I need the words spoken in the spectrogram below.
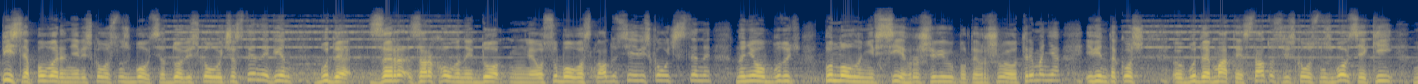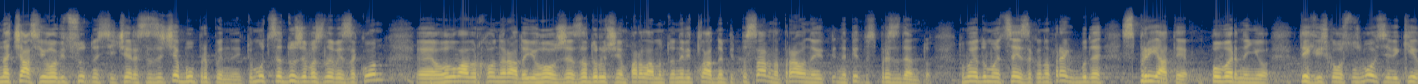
після повернення військовослужбовця до військової частини він буде зар- зарахований до особового складу цієї військової частини. На нього будуть поновлені всі грошові виплати, грошове отримання, і він також е, буде мати статус військовослужбовця, який на час його відсутності через СЗЧ був припинений. Тому це дуже важливий закон. Е, Голова Верховної Ради його вже за дорученням парламенту невідкладно підписав, направив на підпис президенту. Тому я думаю, цей законопроект буде сприяти поверненню тих військовослужбовців, які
